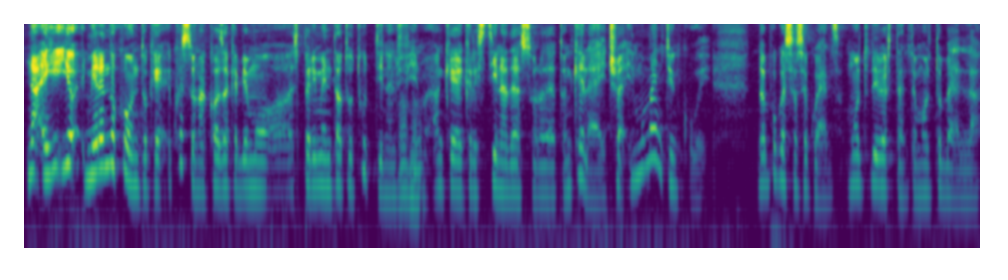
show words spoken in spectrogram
No, io mi rendo conto che questa è una cosa che abbiamo eh, sperimentato tutti nel Mhm. film. Anche Cristina adesso l'ha detto, anche lei. Cioè, il momento in cui. Dopo questa sequenza, molto divertente, molto bella,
